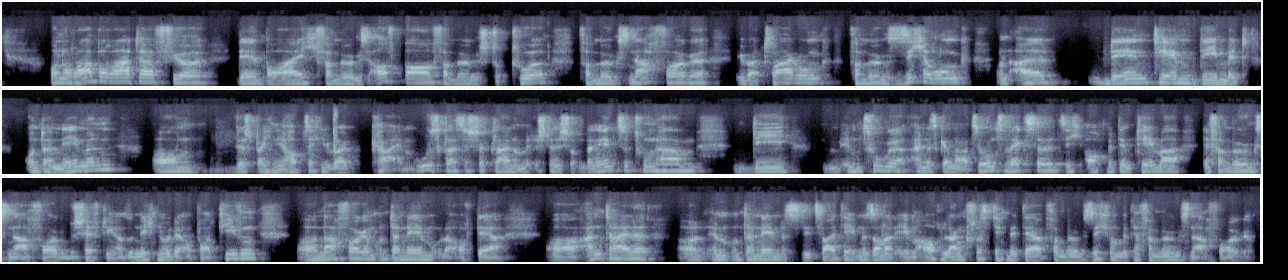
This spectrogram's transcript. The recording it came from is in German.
Honorarberater für den Bereich Vermögensaufbau, Vermögensstruktur, Vermögensnachfolge, Übertragung, Vermögenssicherung und all den Themen, die mit Unternehmen, ähm, wir sprechen hier hauptsächlich über KMUs, klassische kleine und mittelständische Unternehmen zu tun haben, die im Zuge eines Generationswechsels sich auch mit dem Thema der Vermögensnachfolge beschäftigen. Also nicht nur der operativen äh, Nachfolge im Unternehmen oder auch der äh, Anteile im Unternehmen, das ist die zweite Ebene, sondern eben auch langfristig mit der Vermögenssicherung, mit der Vermögensnachfolge.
